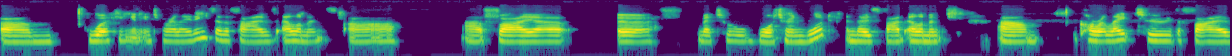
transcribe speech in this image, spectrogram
um, working and interrelating. So the five elements are uh, fire, earth, metal, water, and wood. And those five elements um, correlate to the five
